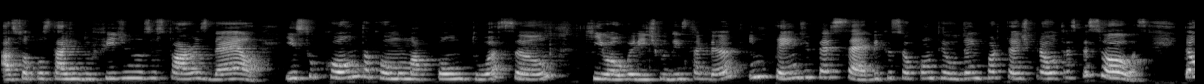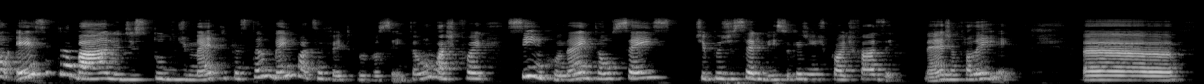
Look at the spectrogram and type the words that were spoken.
a sua postagem do feed nos stories dela. Isso conta como uma pontuação que o algoritmo do Instagram entende e percebe que o seu conteúdo é importante para outras pessoas. Então, esse trabalho de estudo de métricas também pode ser feito por você. Então, acho que foi cinco, né? Então, seis tipos de serviço que a gente pode fazer, né? Já falei aí. Uh,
